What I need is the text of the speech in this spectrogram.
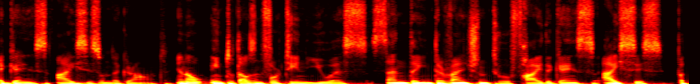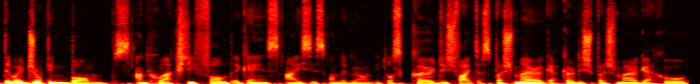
against ISIS on the ground? You know, in 2014, US sent the intervention to fight against ISIS, but they were dropping bombs. And who actually fought against ISIS on the ground? It was Kurdish fighters, Peshmerga, Kurdish Peshmerga, who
